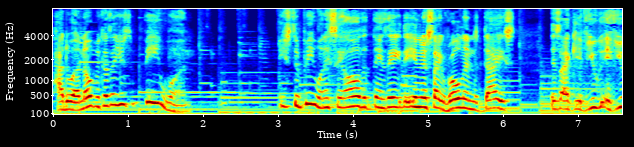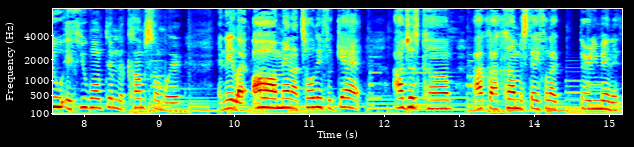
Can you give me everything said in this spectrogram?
How do I know? Because I used to be one. It used to be when they say all the things they they and it's like rolling the dice. It's like if you if you if you want them to come somewhere and they like, oh man, I totally forgot. I'll just come. I'll, I'll come and stay for like 30 minutes.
